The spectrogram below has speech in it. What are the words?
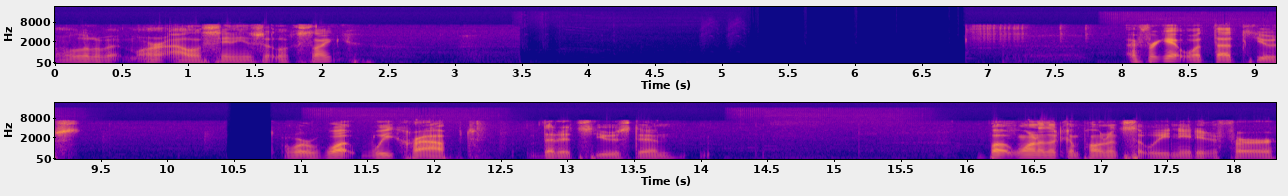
A little bit more Alicenies it looks like. I forget what that's used, or what we craft that it's used in. But one of the components that we needed for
